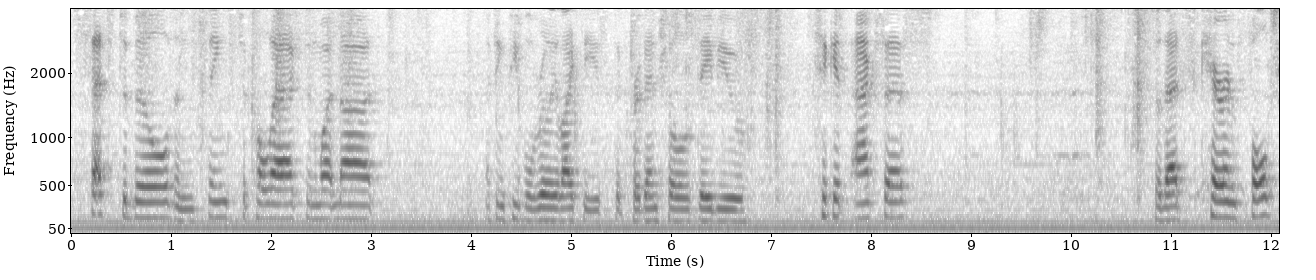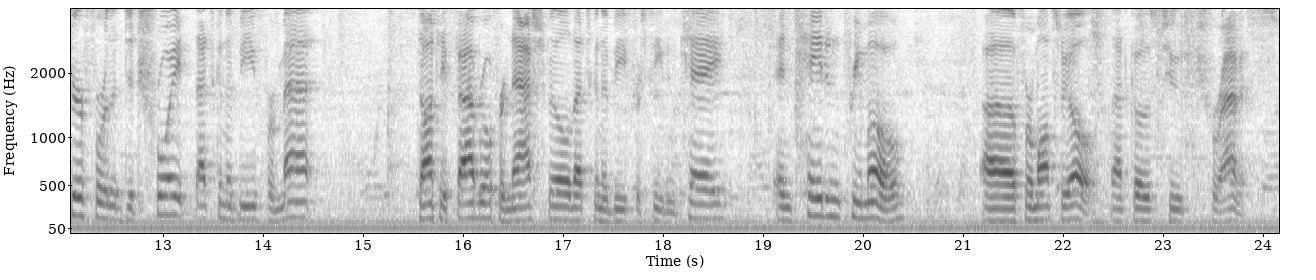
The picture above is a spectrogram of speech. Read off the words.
sets to build and things to collect and whatnot. I think people really like these the credentials debut ticket access. So that's Karen Fulcher for the Detroit. That's going to be for Matt. Dante Fabbro for Nashville. That's going to be for Stephen K. And Cayden Primeau uh, for Montreal. That goes to Travis.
